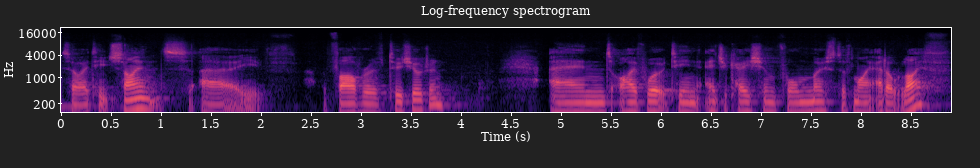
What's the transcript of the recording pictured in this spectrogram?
so I teach science. Uh, father of two children, and I've worked in education for most of my adult life.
